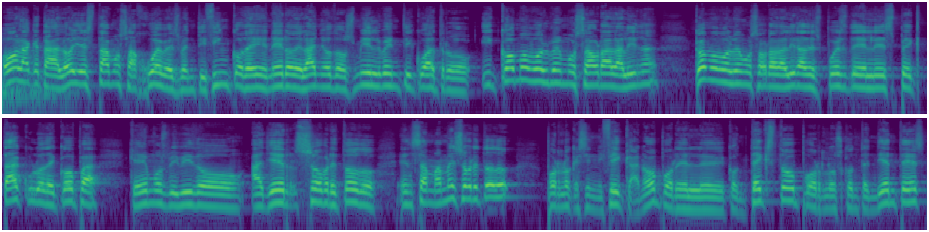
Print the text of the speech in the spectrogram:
Hola, ¿qué tal? Hoy estamos a jueves 25 de enero del año 2024. ¿Y cómo volvemos ahora a la liga? ¿Cómo volvemos ahora a la liga después del espectáculo de Copa que hemos vivido ayer, sobre todo en San Mamés, sobre todo por lo que significa, ¿no? Por el eh, contexto, por los contendientes,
